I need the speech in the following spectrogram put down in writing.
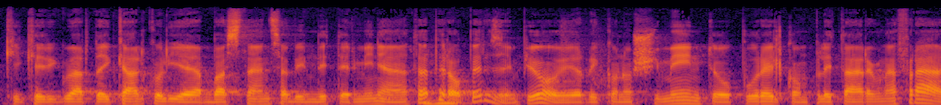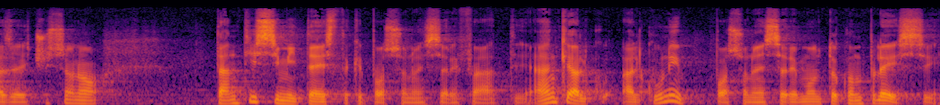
che, che, riguarda i calcoli è abbastanza ben determinata, mm. però per esempio il riconoscimento oppure il completare una frase, ci sono tantissimi test che possono essere fatti, anche alc- alcuni possono essere molto complessi.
